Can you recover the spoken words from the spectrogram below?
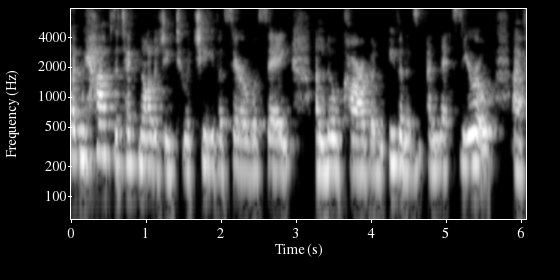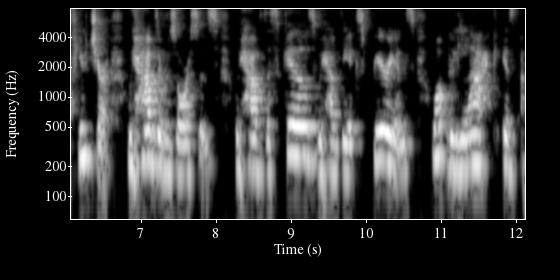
Like we have the technology to achieve, as Sarah was saying, a low carbon, even a net zero uh, future. We have the resources, we have the skills, we have the experience. What we lack is a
